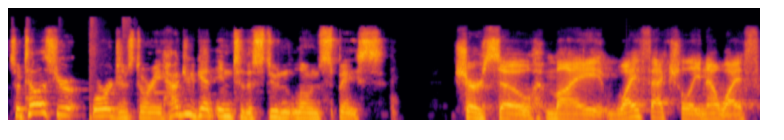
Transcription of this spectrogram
So tell us your origin story. How'd you get into the student loan space? Sure. So my wife, actually now wife,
